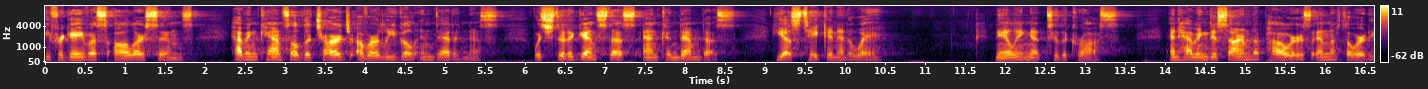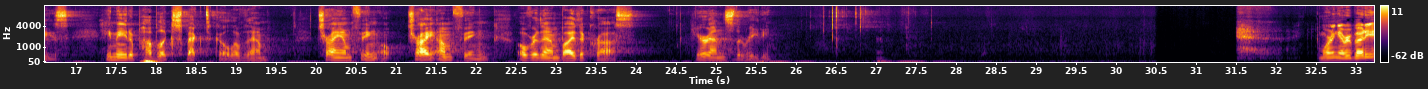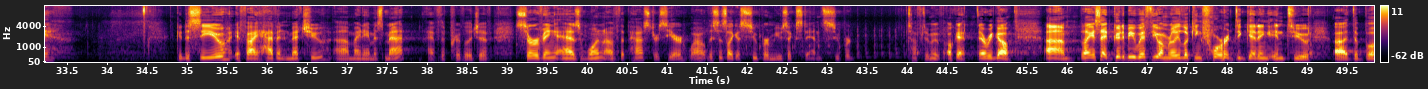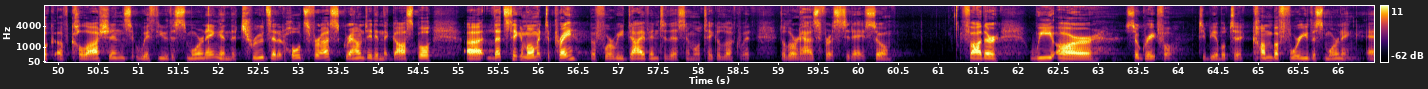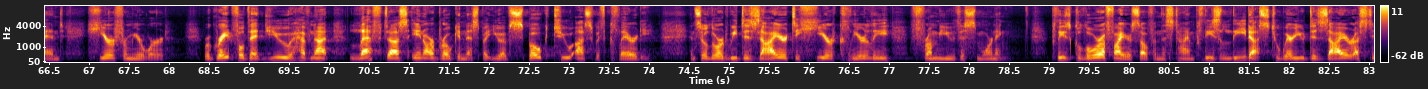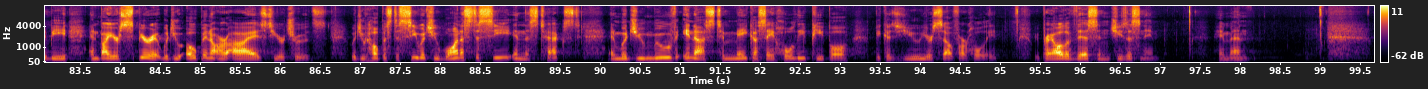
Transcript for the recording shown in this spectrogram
He forgave us all our sins, having canceled the charge of our legal indebtedness, which stood against us and condemned us. He has taken it away, nailing it to the cross. And having disarmed the powers and authorities, he made a public spectacle of them, triumphing, triumphing over them by the cross. Here ends the reading. Good morning, everybody. Good to see you. If I haven't met you, uh, my name is Matt. I have the privilege of serving as one of the pastors here. Wow, this is like a super music stand. Super tough to move. Okay, there we go. Um, like I said, good to be with you. I'm really looking forward to getting into uh, the book of Colossians with you this morning and the truths that it holds for us, grounded in the gospel. Uh, let's take a moment to pray before we dive into this, and we'll take a look what the Lord has for us today. So, Father, we are so grateful to be able to come before you this morning and hear from your word. We're grateful that you have not left us in our brokenness, but you have spoke to us with clarity. And so, Lord, we desire to hear clearly from you this morning. Please glorify yourself in this time. Please lead us to where you desire us to be. And by your Spirit, would you open our eyes to your truths? Would you help us to see what you want us to see in this text? And would you move in us to make us a holy people because you yourself are holy? We pray all of this in Jesus' name. Amen.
